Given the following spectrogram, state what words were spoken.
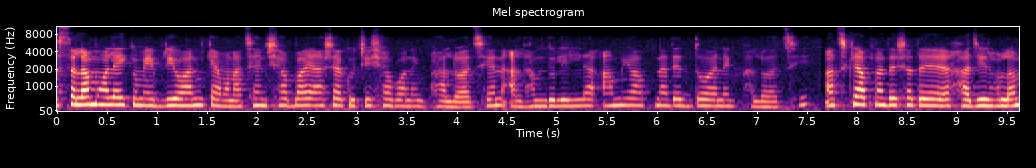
আসসালামু আলাইকুম এভরিওয়ান, কেমন আছেন সবাই? আশা করছি সব অনেক ভালো আছেন। আলহামদুলিল্লাহ, আমিও আপনাদের দোয়া অনেক ভালো আছি। আজকে আপনাদের সাথে হাজির হলাম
